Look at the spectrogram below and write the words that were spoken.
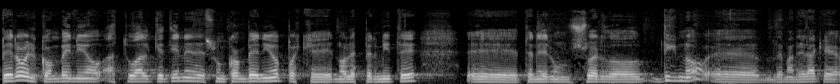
pero el convenio actual que tienen es un convenio pues que no les permite eh, tener un sueldo digno, eh, de manera que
